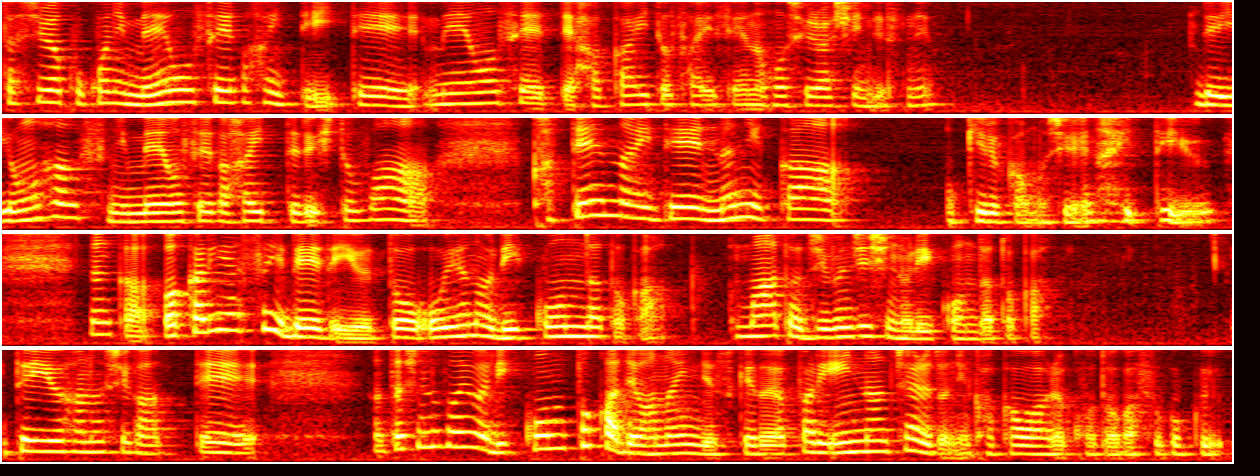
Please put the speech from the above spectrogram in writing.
私はここに冥王星が入っていて冥王星って破壊と再生の星らしいんですね。で4ハウスに冥王星が入ってる人は家庭内で何か起きるかもしれないっていうなんか分かりやすい例で言うと親の離婚だとか、まあ、あとは自分自身の離婚だとかっていう話があって私の場合は離婚とかではないんですけどやっぱりインナーチャイルドに関わることがすごく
